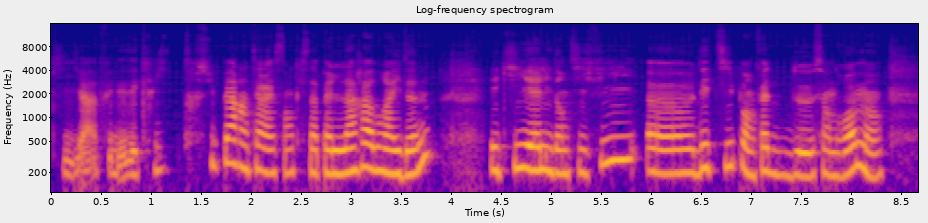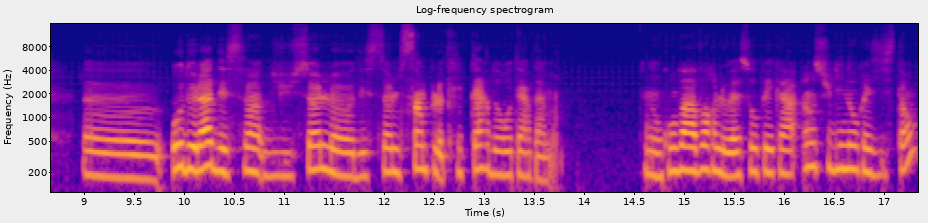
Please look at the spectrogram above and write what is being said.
qui a fait des écrits super intéressants, qui s'appelle Lara Bryden, et qui, elle, identifie euh, des types en fait, de syndromes euh, au-delà des, du seul, euh, des seuls simples critères de Rotterdam. Donc on va avoir le SOPK insulino-résistant,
